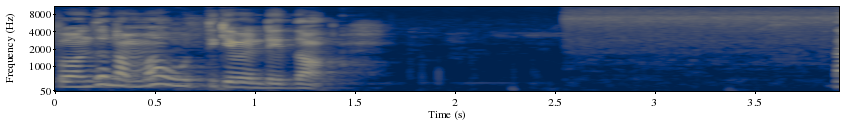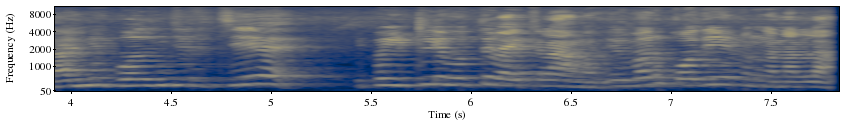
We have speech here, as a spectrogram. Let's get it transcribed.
இப்போ வந்து நம்ம ஊற்றிக்க வேண்டியது தான் தண்ணி பொதிஞ்சிருச்சு இப்போ இட்லி ஊற்றி வைக்கலாங்க இது மாதிரி கொதியணுங்க நல்லா.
